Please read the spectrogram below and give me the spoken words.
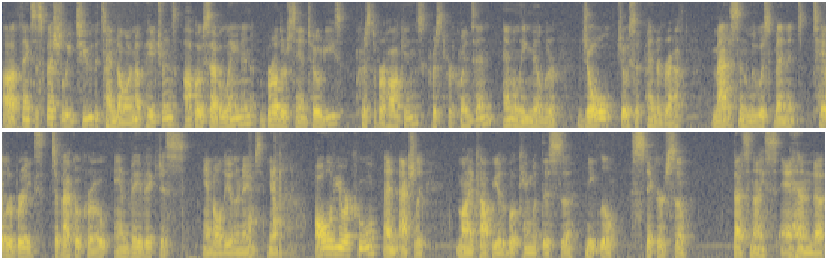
Uh, thanks especially to the $10 nut patrons, Apo Savalainen, Brother Santodes, Christopher Hawkins, Christopher Quinton, Emily Miller, Joel Joseph Pendergraft, Madison Lewis Bennett, Taylor Briggs, Tobacco Crow, and Vay Victus, and all the other names. You know, all of you are cool, and actually, my copy of the book came with this uh, neat little sticker, so that's nice. And uh,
